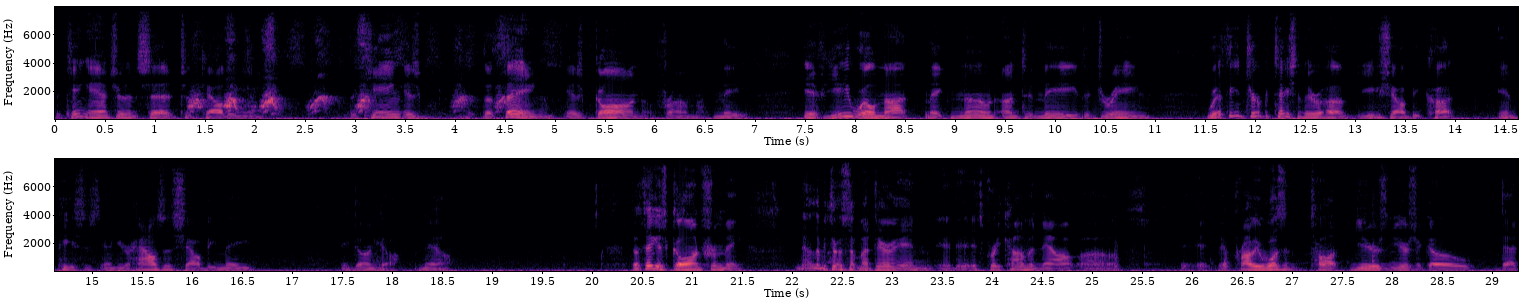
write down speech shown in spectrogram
The king answered and said to the Chaldeans, The king is the thing is gone from me. If ye will not make known unto me the dream, with the interpretation thereof, ye shall be cut in pieces, and your houses shall be made a dunghill. Now, the thing is gone from me. Now, let me throw something out there, and it, it's pretty common now. Uh, it, it, probably wasn't taught years and years ago that,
